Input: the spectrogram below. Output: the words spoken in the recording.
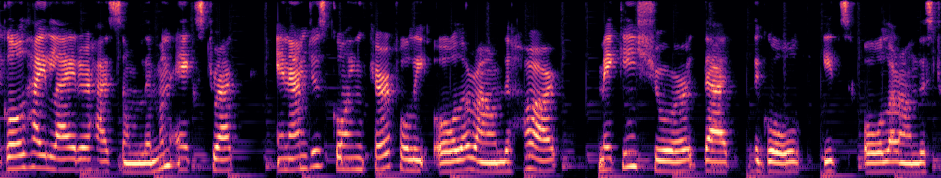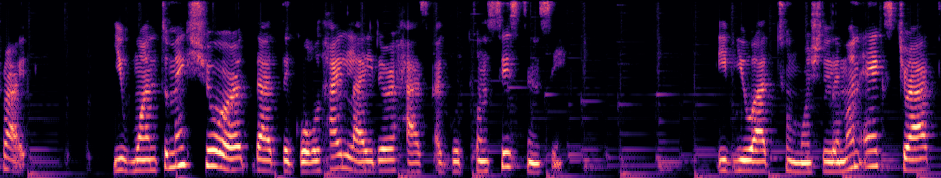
gold highlighter has some lemon extract and I'm just going carefully all around the heart making sure that the gold is all around the stripe. You want to make sure that the gold highlighter has a good consistency. If you add too much lemon extract,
